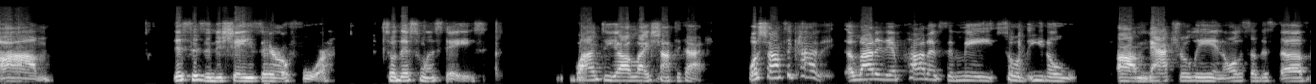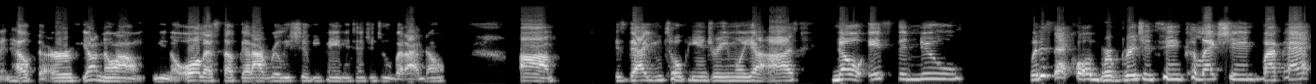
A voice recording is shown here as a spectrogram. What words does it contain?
Um, this is in the shade 04. So this one stays. Why do y'all like Chantecaille? Well, Chantecaille, a lot of their products are made so, you know, um, naturally and all this other stuff and help the earth. Y'all know, I you know, all that stuff that I really should be paying attention to, but I don't. Um, is that utopian dream on your eyes? No, it's the new what is that called? Bridgerton collection by Pat.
